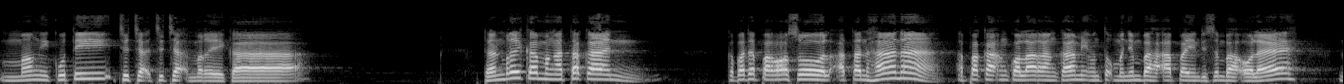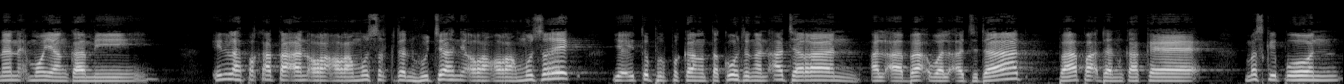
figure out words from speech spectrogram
mengikuti jejak-jejak mereka. Dan mereka mengatakan kepada para rasul, Atanhana, apakah engkau larang kami untuk menyembah apa yang disembah oleh nenek moyang kami. Inilah perkataan orang-orang musyrik dan hujahnya orang-orang musyrik yaitu berpegang teguh dengan ajaran al-aba wal ajdad, bapak dan kakek. Meskipun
